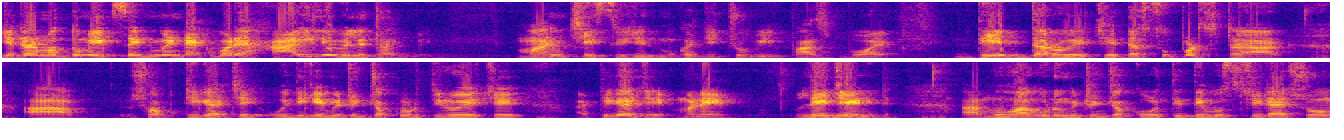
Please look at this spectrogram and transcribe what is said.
যেটার মাধ্যমে এক্সাইটমেন্ট একবারে হাই লেভেলে থাকবে। মানছি সৃজিৎ মুখার্জির ছবি ফার্স্ট বয় দেবদা রয়েছে দ্য সুপারস্টার সব ঠিক আছে। ওইদিকে মিঠুন চক্রবর্তী রয়েছে ঠিক আছে? মানে লেজেন্ড মহাগুরু মিঠুন চক্রবর্তী, দেবশ্রী রায় সোম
